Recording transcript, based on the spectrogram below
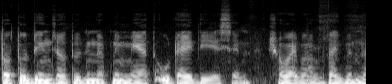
ততদিন, যতদিন আপনি মেয়াদ উঠাই দিয়েছেন। সবাই ভালো থাকবেন, ধন্যবাদ।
